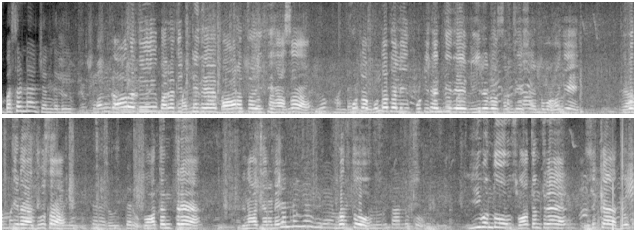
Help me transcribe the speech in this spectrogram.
ಬಸಣ್ಣ ಜಂಗಲಿ ಬಂಗಾರದಿ ಬರೆದಿಟ್ಟಿದೆ ಭಾರತ ಇತಿಹಾಸ. ಪುಟ ಪುಟದಲ್ಲಿ ಪುಟಿದಂತಿದೆ ವೀರರ ಸಂದೇಶ ಎನ್ನುವ ಹಾಗೆ ಇವತ್ತಿನ ದಿವಸ ಇತರರು ಇದ್ದರು ಸ್ವಾತಂತ್ರ್ಯ ದಿನಾಚರಣೆ ಇವತ್ತು ಈ ಒಂದು ಸ್ವಾತಂತ್ರ್ಯ ಸಿಕ್ಕ ದಿವಸ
